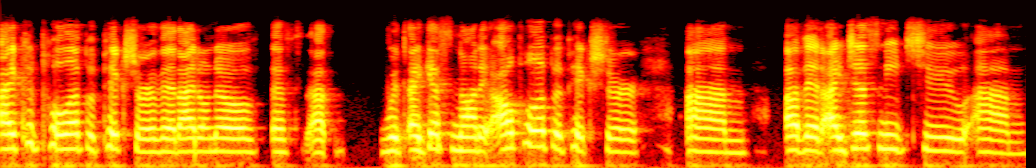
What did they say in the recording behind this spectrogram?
I could pull up a picture of it. I don't know if, that would. I guess not. I'll pull up a picture um, of it. I just need to um,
